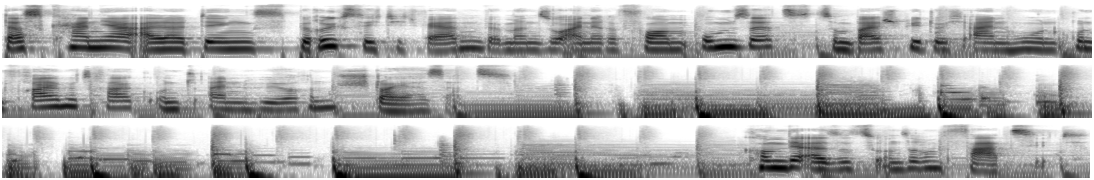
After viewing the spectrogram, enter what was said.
Das kann ja allerdings berücksichtigt werden, wenn man so eine Reform umsetzt, zum Beispiel durch einen hohen Grundfreibetrag und einen höheren Steuersatz. Kommen wir also zu unserem Fazit.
